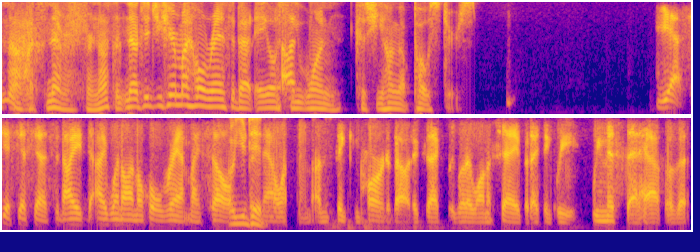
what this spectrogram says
No, it's never for nothing. Now, did you hear my whole rant about AOC won because she hung up posters? Yes, yes, yes, yes. And I, I went on a whole rant myself. Oh, you did? Now I'm, I'm thinking hard about exactly what I want to say, but I think we, we missed that half of it.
